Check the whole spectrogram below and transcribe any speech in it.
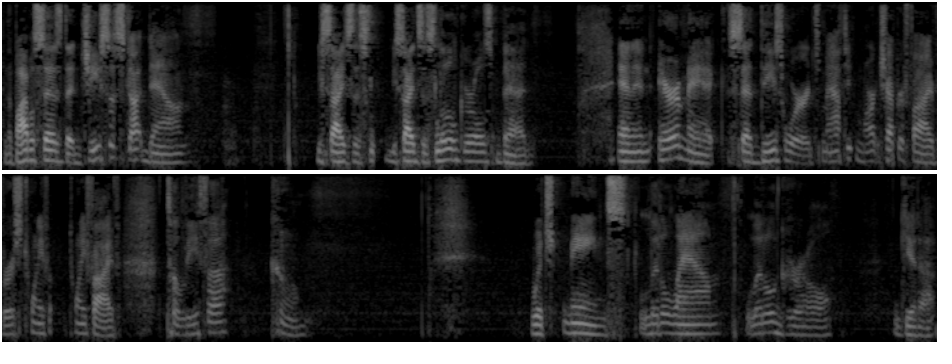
And the Bible says that Jesus got down besides this, besides this little girl's bed and in Aramaic said these words, Matthew, Mark chapter 5, verse 20, 25, Talitha cum which means little lamb, little girl, get up.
